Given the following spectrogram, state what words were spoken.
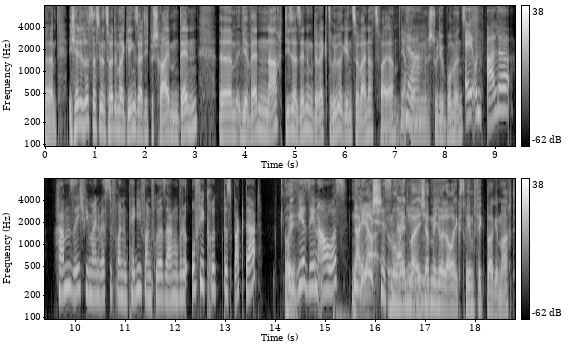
Ähm, ich hätte Lust, dass wir uns heute mal gegenseitig beschreiben, denn ähm, wir werden nach dieser Sendung direkt rübergehen zur Weihnachtsfeier Ja. von Studio Bummens. Ey, und alle haben sich, wie meine beste Freundin Peggy von früher sagen würde, aufgekrückt bis Bagdad. Ui. Und wir sehen aus wie Naja, Moment dagegen. mal, ich habe mich heute auch extrem fickbar gemacht.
